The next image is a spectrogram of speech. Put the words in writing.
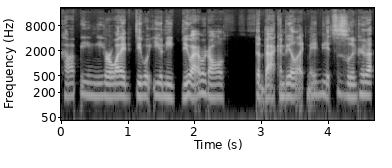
copying you or wanting to do what you need to do. I would all step back and be like, maybe it's just like that.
